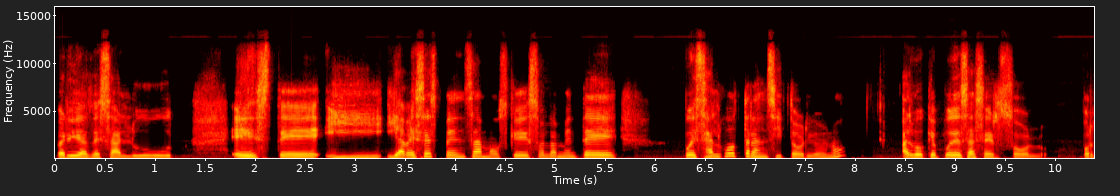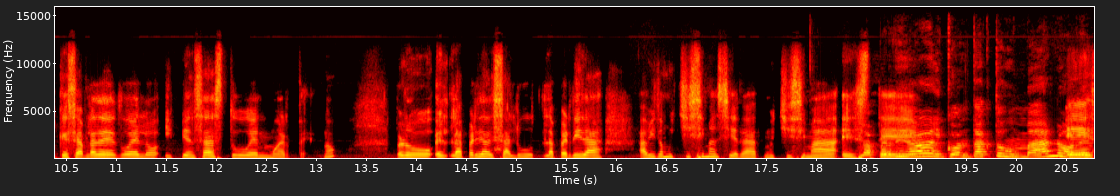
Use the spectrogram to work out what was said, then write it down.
pérdidas de salud, este, y, y a veces pensamos que es solamente, pues, algo transitorio, ¿no? Algo que puedes hacer solo, porque se habla de duelo y piensas tú en muerte, ¿no? pero la pérdida de salud, la pérdida, ha habido muchísima ansiedad, muchísima... Este, la pérdida del contacto humano, de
